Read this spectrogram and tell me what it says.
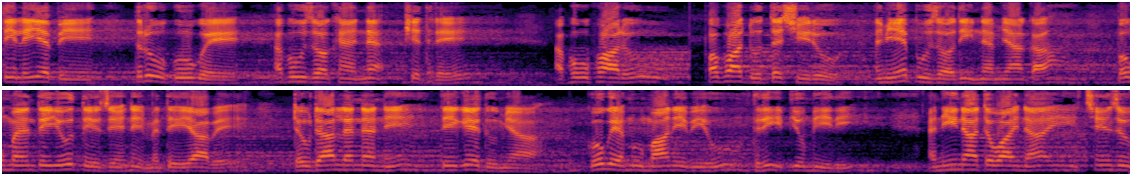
တေလျက်ပင်သူတို့ကိုးကွယ်အပူဇော်ခံနတ်ဖြစ်တဲ့အဖိုးဖွားတို့ဖွားဖွားတို့တက်ရှိတို့အမြဲပူဇော်သည့်နတ်များကပုံမှန်တေရိုးတေစဉ်နှင့်မတေရပဲဒုဒ္ဒလက်နက်နှင့်တေခဲ့သူများကိုးကွယ်မှုမှားနေပြီဟုသတိပြုမိသည်အနီးနားတဝိုင်း၌ချင်းစု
